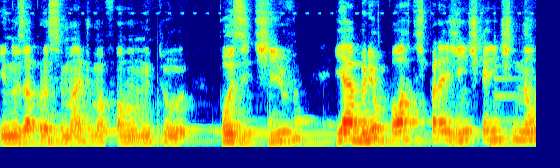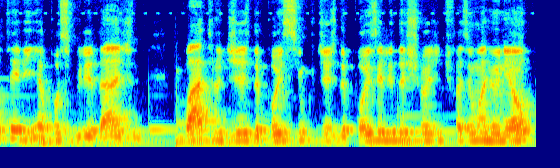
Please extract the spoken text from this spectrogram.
e, nos aproximar de uma forma muito positiva e abriu portas para a gente que a gente não teria a possibilidade. Quatro dias depois, cinco dias depois, ele deixou a gente fazer uma reunião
